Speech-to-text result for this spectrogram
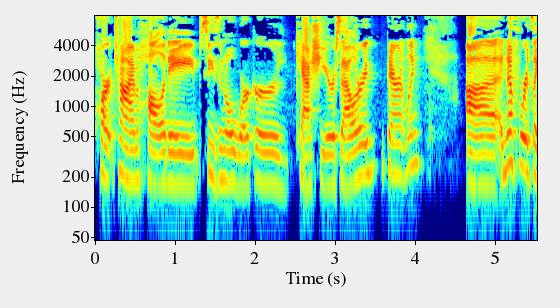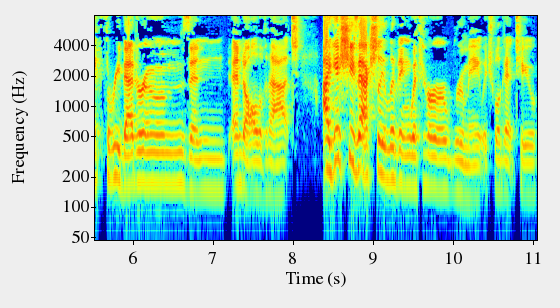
part time holiday seasonal worker cashier salary, apparently. Uh, enough where it's like three bedrooms and and all of that. I guess she's actually living with her roommate, which we'll get to,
